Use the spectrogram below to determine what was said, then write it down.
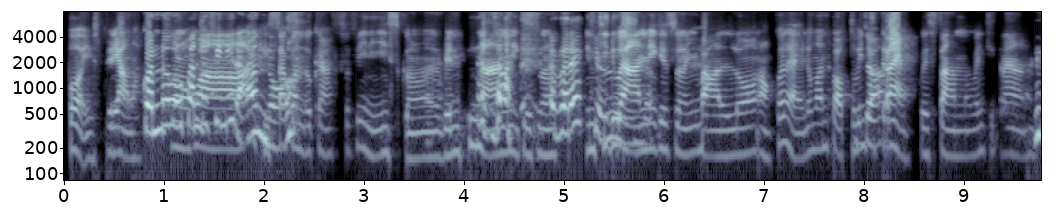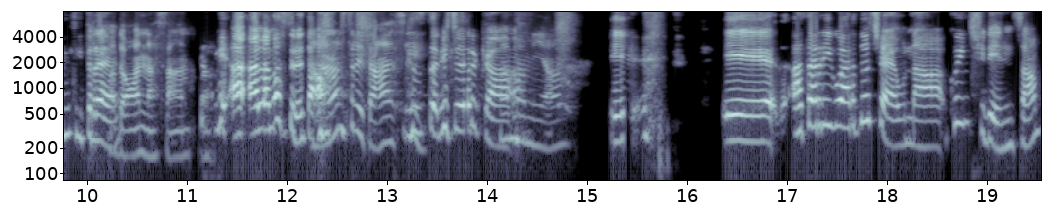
Poi speriamo. Quando, quando qua, finiranno? Chissà quando cazzo finiscono. 21 esatto, anni che sono, 22 lungo. anni che sono in ballo. No, qual è? 98, 23 Già. quest'anno, 23 anni. 23. Madonna santa. alla nostra età. Alla nostra età, sì. Questa ricerca. Mamma mia. E e a tal riguardo c'è una coincidenza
